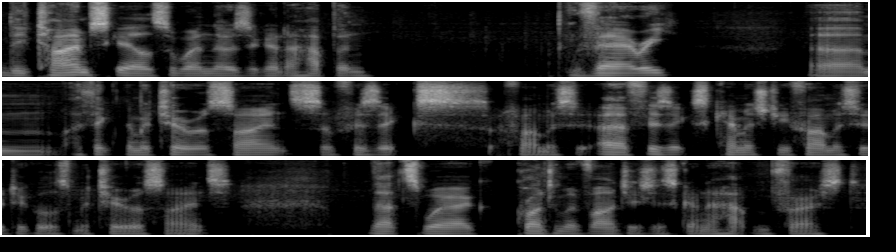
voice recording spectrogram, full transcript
the timescales of when those are going to happen vary. Um, I think the material science, so physics, uh, physics, chemistry, pharmaceuticals, material science, that's where quantum advantage is going to happen first.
